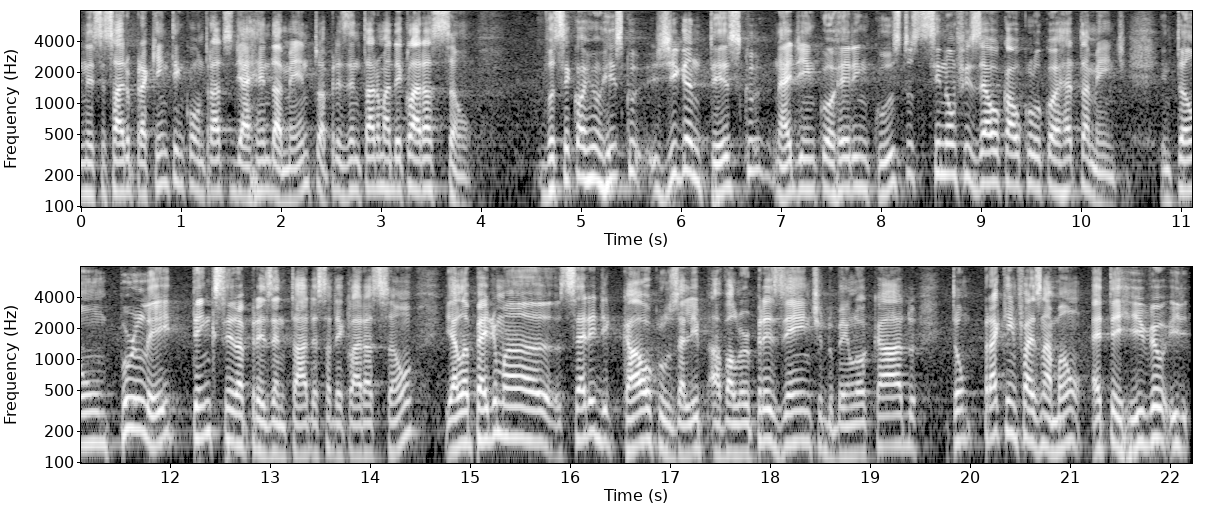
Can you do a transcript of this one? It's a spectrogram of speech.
necessário para quem tem contratos de arrendamento apresentar uma declaração você corre um risco gigantesco né, de incorrer em custos se não fizer o cálculo corretamente. Então, por lei, tem que ser apresentada essa declaração e ela pede uma série de cálculos ali a valor presente do bem locado. Então, para quem faz na mão, é terrível e,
